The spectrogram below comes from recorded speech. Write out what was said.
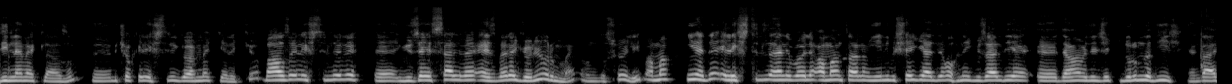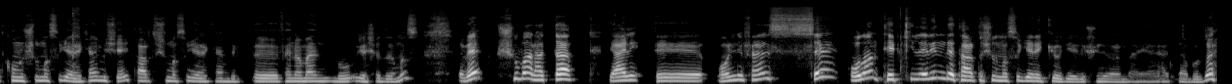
dinlemek lazım. E, Birçok eleştiri görmek gerekiyor. Bazı eleştirileri e, yüzeysel ve ezbere görüyorum ben. Onu da söyleyeyim ama yine de eleştiriler hani böyle aman tanrım yeni bir şey geldi oh ne güzel diye e, devam edilecek bir durum da değil. Yani gayet konuşulması gereken bir şey, tartışılması gereken bir e, fenomen bu yaşadığımız. Ve şu var hatta yani e, OnlyFans'e olan tepkilerin de tartışılması gerekiyor diye düşünüyorum ben yani hatta burada.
